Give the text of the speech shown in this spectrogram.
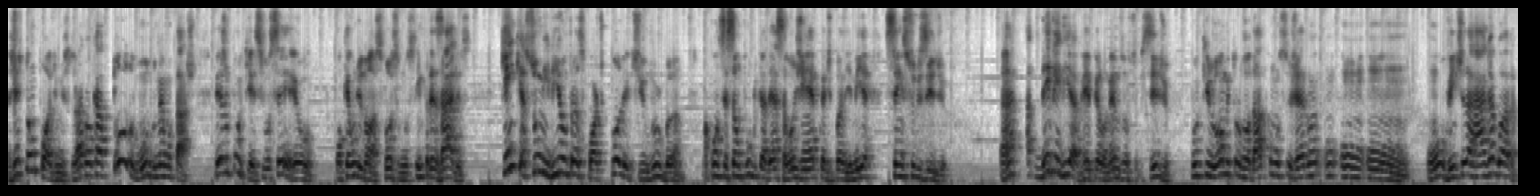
A gente não pode misturar, colocar todo mundo no mesmo taxa. Mesmo porque, se você, eu, qualquer um de nós fôssemos empresários, quem que assumiria um transporte coletivo urbano? Uma concessão pública dessa hoje em época de pandemia sem subsídio? Hã? Deveria haver pelo menos um subsídio por quilômetro rodado, como sugere um, um, um, um ouvinte da rádio agora.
